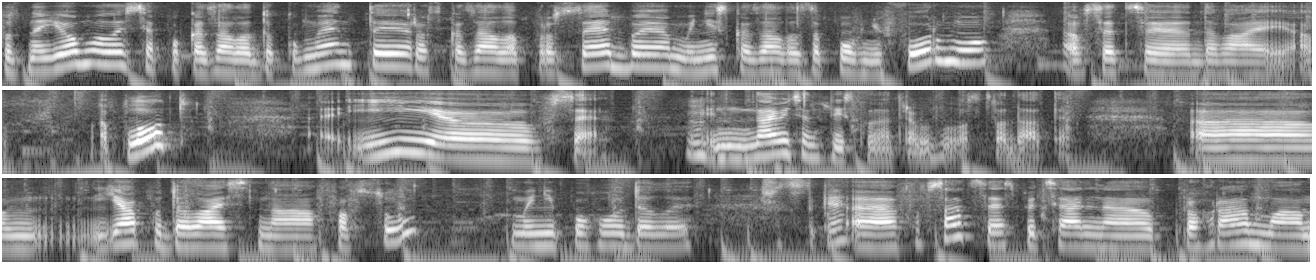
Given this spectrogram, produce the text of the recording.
познайомилася, показала документи, розказала про себе. Мені сказали, заповню форму, все це давай аплод, і е, все. Мгм. Навіть англійську не треба було складати. Е, я подалась на ФАФСУ, мені погодили. Що це таке? Е, ФАФСА це спеціальна програма,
